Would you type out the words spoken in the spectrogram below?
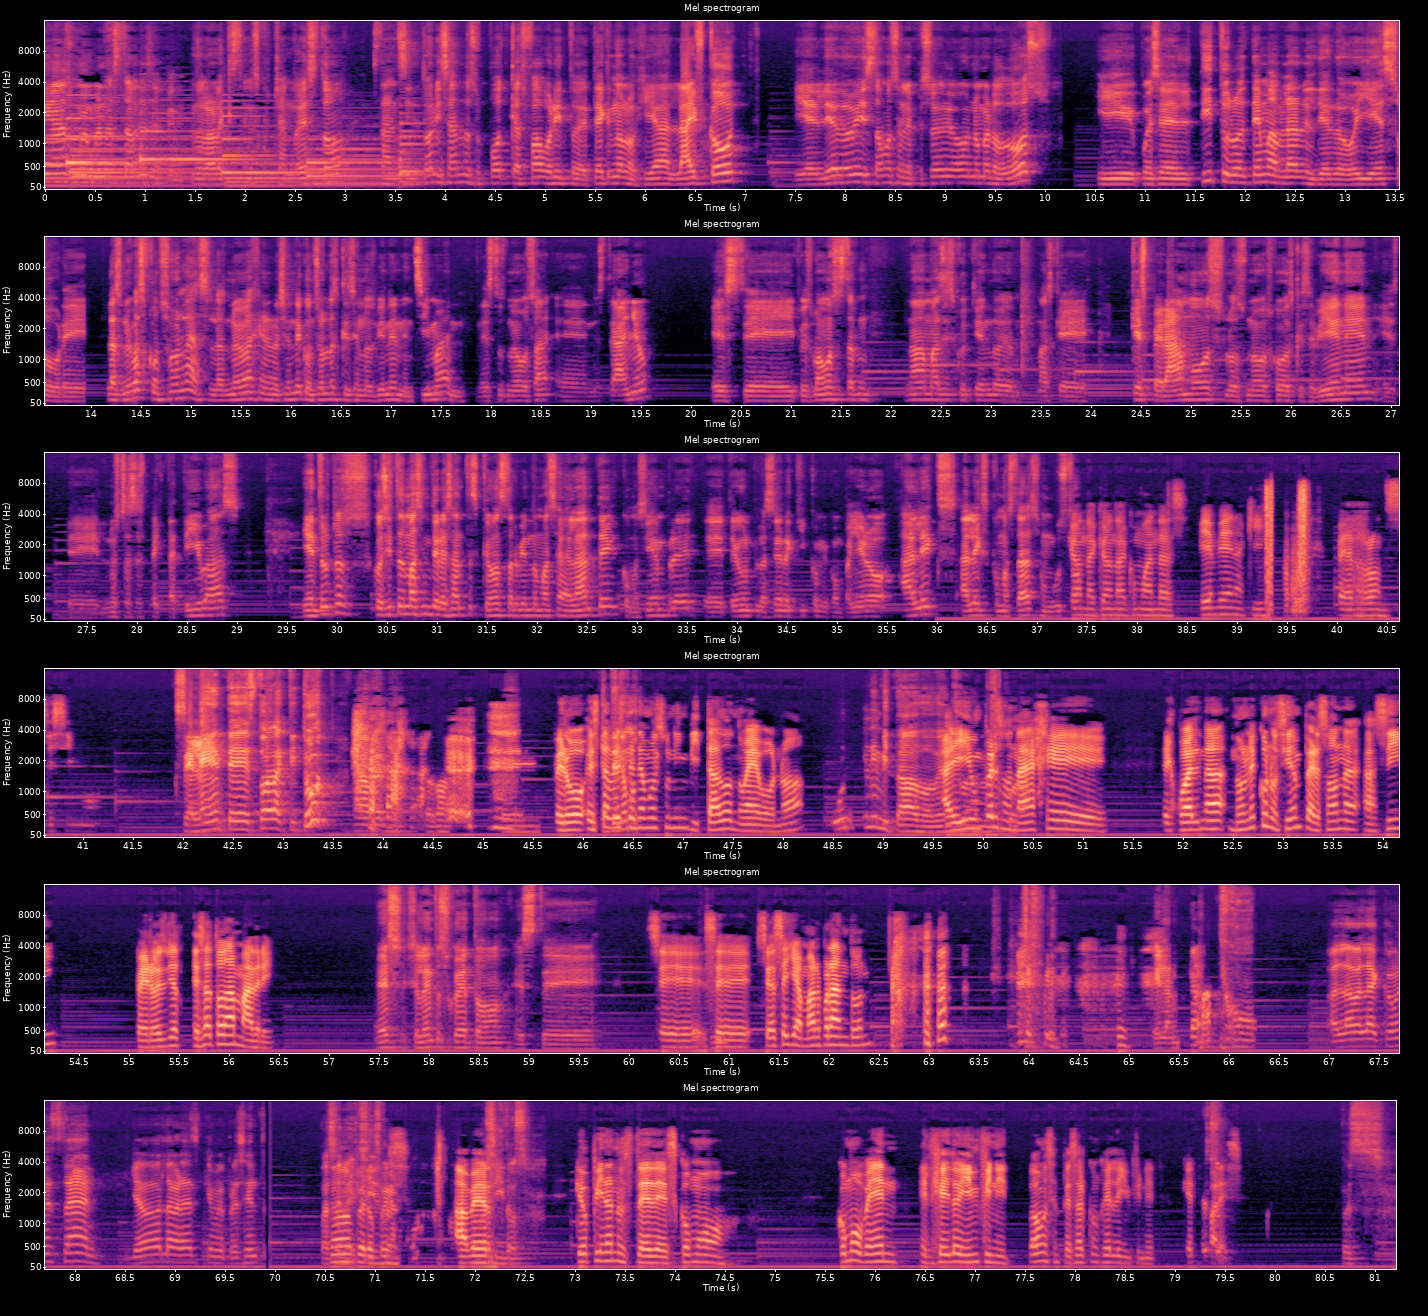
días, muy buenas tardes, dependiendo de la hora que estén escuchando esto. Están sintonizando su podcast favorito de tecnología, Life Code. Y el día de hoy estamos en el episodio número 2. Y pues el título, el tema a hablar del día de hoy es sobre las nuevas consolas, la nueva generación de consolas que se nos vienen encima en estos nuevos en este año. Este, y pues vamos a estar nada más discutiendo más que qué esperamos, los nuevos juegos que se vienen, este, nuestras expectativas y entre otras cositas más interesantes que vamos a estar viendo más adelante. Como siempre, eh, tengo el placer aquí con mi compañero Alex. Alex, ¿cómo estás? Un gusto. ¿Qué onda? ¿Qué onda? ¿Cómo andas? Bien, bien, aquí. Perroncísimo. Excelente, es toda la actitud. A ver, perdón. Eh, Pero esta Y vez tenemos- tenemos un invitado nuevo, ¿no? un, un invitado. Hay un personaje el cual no le conocí en persona así, pero es a toda madre. Es excelente sujeto. Este. Se, se, se hace llamar Brandon. El enigmático. Hola, hola, ¿cómo están? Yo la verdad es que me presento. Pásale No, pero chisme pues, a A ver, conocidos. ¿qué opinan ustedes? ¿Cómo, ¿Cómo ven el Halo Infinite? Vamos a empezar con Halo Infinite. ¿Qué te Eso. parece? Pues.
